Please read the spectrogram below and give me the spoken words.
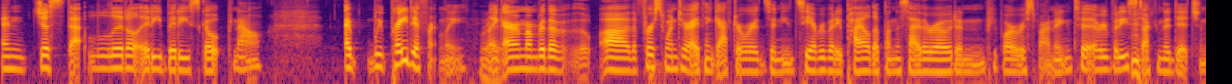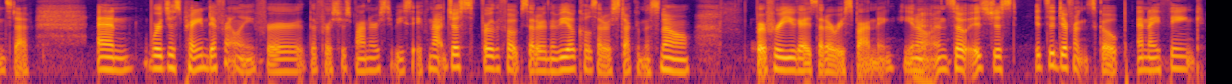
and just that little itty bitty scope now I, we pray differently. Right. Like I remember the uh, the first winter, I think afterwards, and you'd see everybody piled up on the side of the road, and people are responding to everybody Hmm. stuck in the ditch and stuff. And we're just praying differently for the first responders to be safe, not just for the folks that are in the vehicles that are stuck in the snow, but for you guys that are responding. You know, Yeah. and so it's just it's a different scope, and I think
